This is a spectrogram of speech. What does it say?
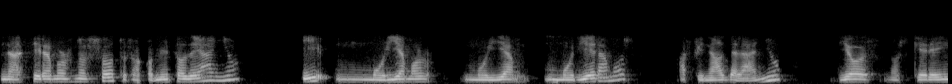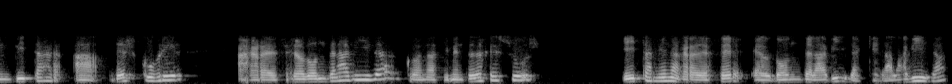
naciéramos nosotros a comienzo de año y muríamos muriéramos a final del año, Dios nos quiere invitar a descubrir, agradecer el don de la vida con el nacimiento de Jesús y también agradecer el don de la vida que da la vida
